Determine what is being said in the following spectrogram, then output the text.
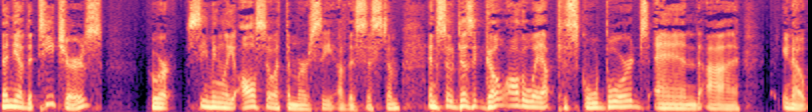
Then you have the teachers who are seemingly also at the mercy of the system. And so does it go all the way up to school boards and, uh, you know,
